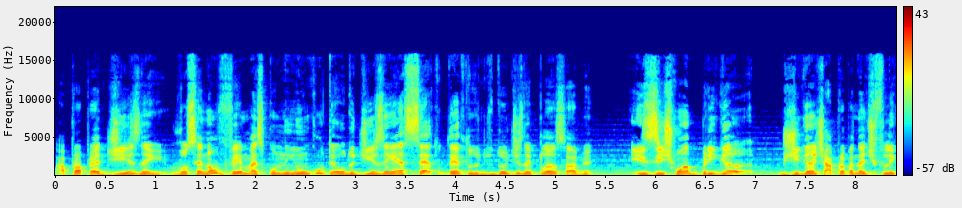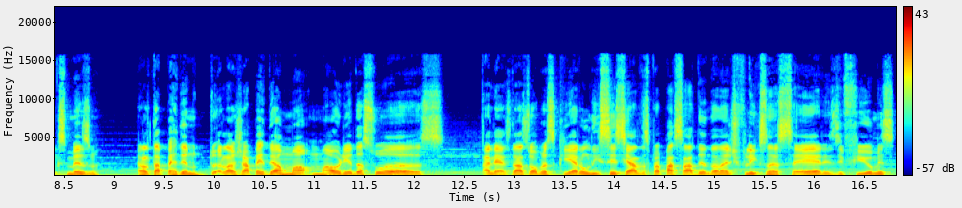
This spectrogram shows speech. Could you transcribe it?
a própria Disney, você não vê mais com nenhum conteúdo Disney, exceto dentro do, do Disney Plus, sabe? Existe uma briga gigante, a própria Netflix mesmo. Ela tá perdendo, ela já perdeu a ma maioria das suas, aliás, das obras que eram licenciadas para passar dentro da Netflix, né, séries e filmes,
